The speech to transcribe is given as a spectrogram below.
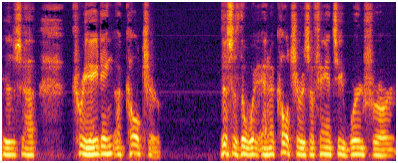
is uh, creating a culture. This is the way, and a culture is a fancy word for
